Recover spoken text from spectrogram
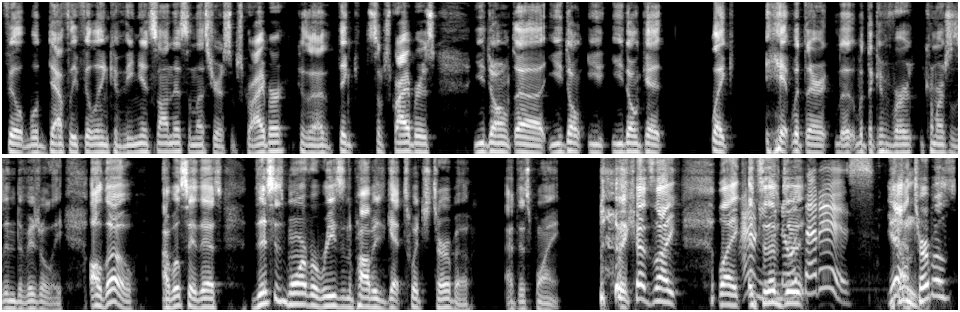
feel will definitely feel inconvenience on this unless you're a subscriber because i think subscribers you don't uh you don't you, you don't get like hit with their with the convert commercials individually. Although I will say this, this is more of a reason to probably get Twitch Turbo at this point. because like like I don't instead of doing that is. Yeah, mm. Turbo's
